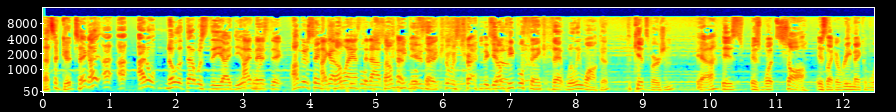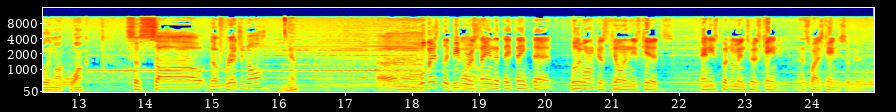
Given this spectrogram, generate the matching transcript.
that's a good take. I, I I- I don't know that that was the idea. I missed it. I'm going to say no, I got some blasted people, out by Some people music think and was trying to get some a- people think that Willy Wonka, the kids version, Yeah. is is what Saw is like a remake of Willy Wonka. So saw the original. Yeah. well, basically, people no. are saying that they think that Willy Wonka is killing these kids and he's putting them into his candy. That's why his candy's so good.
